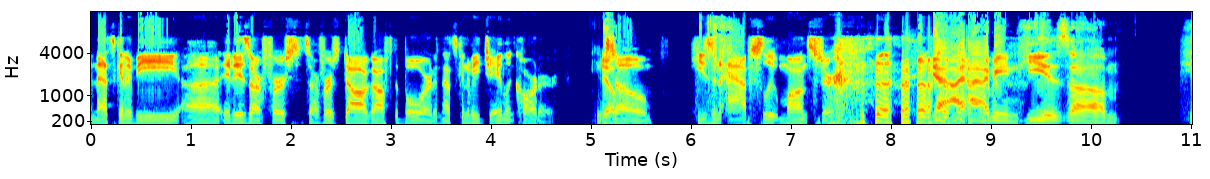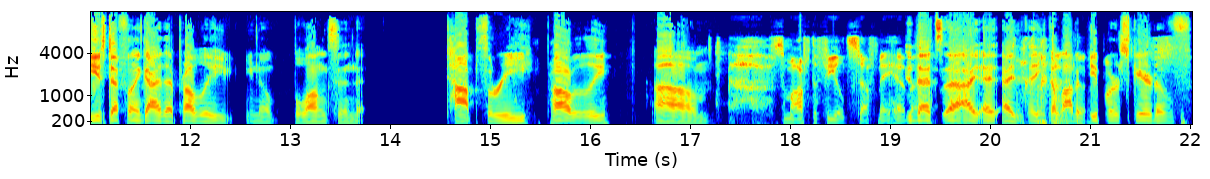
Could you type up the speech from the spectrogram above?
and that's going to be uh, it is our first it's our first dog off the board, and that's going to be Jalen Carter. Yep. So he's an absolute monster. yeah, I, I mean, he is um, he is definitely a guy that probably you know belongs in top three probably. Um, some off the field stuff may have. uh, that's uh, I I I think a lot of people are scared of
